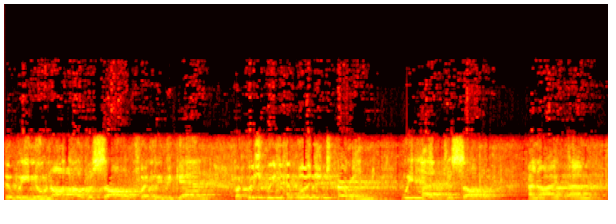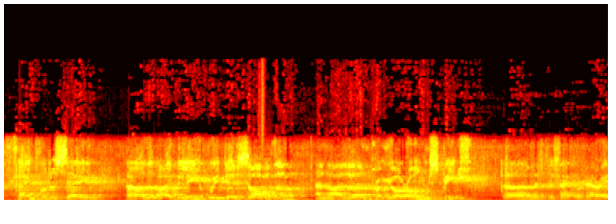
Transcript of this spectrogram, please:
that we knew not how to solve when we began, but which we were determined we had to solve. And I am thankful to say uh, that I believe we did solve them, and I learned from your own speech uh, Mr. Secretary,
